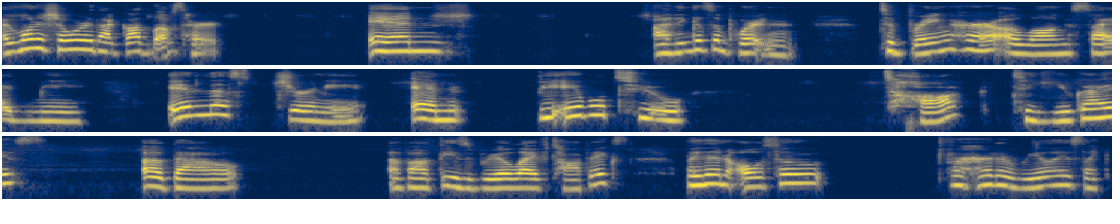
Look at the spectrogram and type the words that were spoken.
I want to show her that God loves her. And I think it's important to bring her alongside me in this journey and be able to talk to you guys about about these real life topics but then also for her to realize like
